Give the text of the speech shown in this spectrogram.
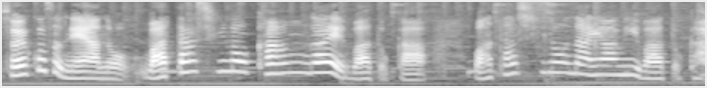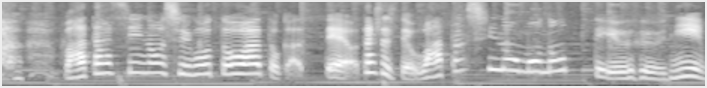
それこそねあの私の考えはとか私の悩みはとか私の仕事はとかって私たちって私のものっていうふうに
